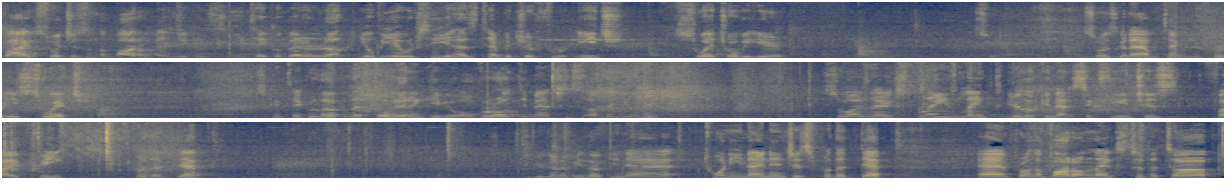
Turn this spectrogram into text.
five switches on the bottom. As you can see, take a better look. You'll be able to see it has temperature for each switch over here. So, so it's going to have a temperature for each switch can take a look. Let's go ahead and give you overall dimensions of the unit. So as I explained, length you're looking at 60 inches, 5 feet for the depth. You're going to be looking at 29 inches for the depth. And from the bottom length to the top,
